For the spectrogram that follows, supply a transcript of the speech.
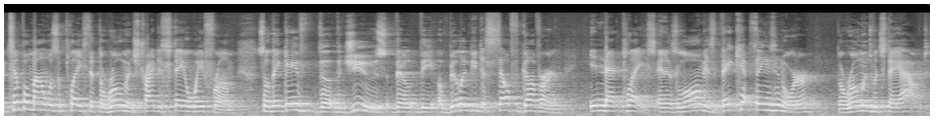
The Temple Mount was a place that the Romans tried to stay away from, so they gave the, the Jews the, the ability to self govern in that place. And as long as they kept things in order, the Romans would stay out.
